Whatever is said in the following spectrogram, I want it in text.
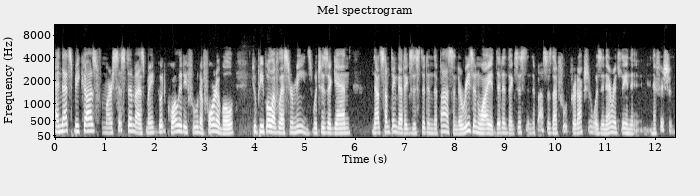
And that's because our system has made good quality food affordable to people of lesser means, which is again not something that existed in the past. And the reason why it didn't exist in the past is that food production was inherently inefficient.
